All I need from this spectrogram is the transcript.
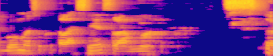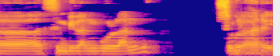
gue masuk ke kelasnya selama eh, sembilan bulan 10 Udah. hari.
